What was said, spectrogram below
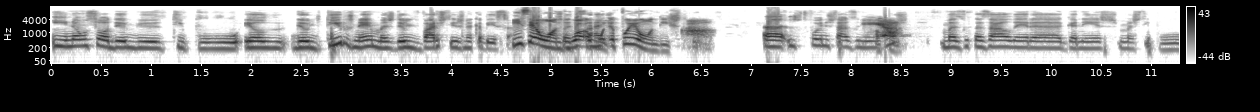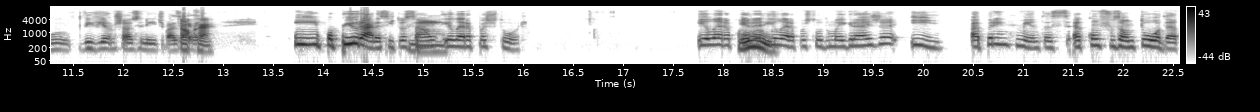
E não só deu-lhe, tipo, ele deu-lhe tiros, né? Mas deu-lhe vários tiros na cabeça. Isso é onde? Foi onde isto? Ah, isto foi nos Estados Unidos, Yeah. mas o casal era ganês, mas tipo, viviam nos Estados Unidos, basicamente. Ok. E para piorar a situação, Hum. ele era pastor. Ele era, era- Uh. ele era pastor de uma igreja e aparentemente a, a confusão toda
